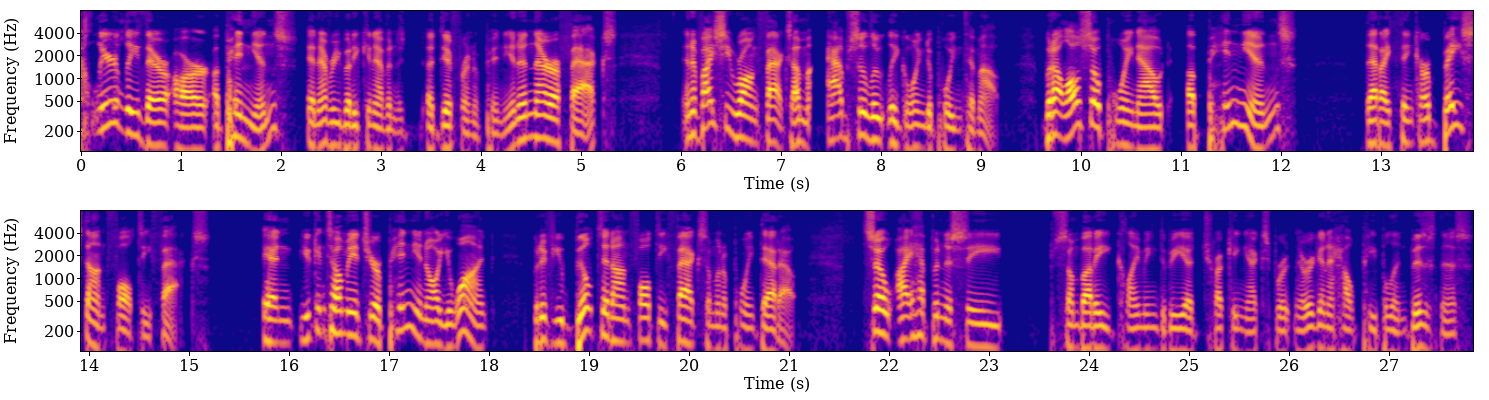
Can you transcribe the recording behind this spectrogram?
clearly there are opinions, and everybody can have an, a different opinion, and there are facts. And if I see wrong facts, I'm absolutely going to point them out. But I'll also point out opinions that I think are based on faulty facts. And you can tell me it's your opinion all you want, but if you built it on faulty facts, I'm going to point that out. So I happen to see somebody claiming to be a trucking expert, and they were going to help people in business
